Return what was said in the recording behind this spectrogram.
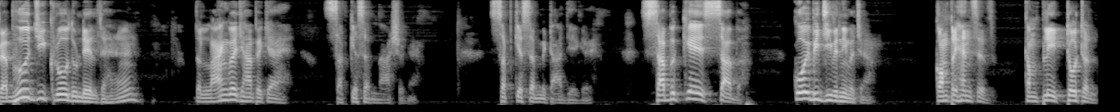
प्रभु जी क्रोध उंडेलते हैं तो लैंग्वेज यहाँ पे क्या है? सबके सब नाश हो गए, सबके सब मिटा दिए गए, सबके सब, कोई भी जीवित नहीं बचा। कॉम्प्रिहेंसिव कंप्लीट टोटल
